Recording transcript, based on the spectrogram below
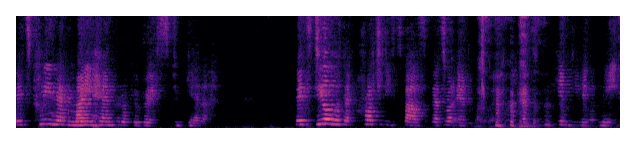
Let's clean that muddy handprint off your dress together. Let's deal with that crotchety spouse. That's not Andrew, by the way. That's him dealing with me.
